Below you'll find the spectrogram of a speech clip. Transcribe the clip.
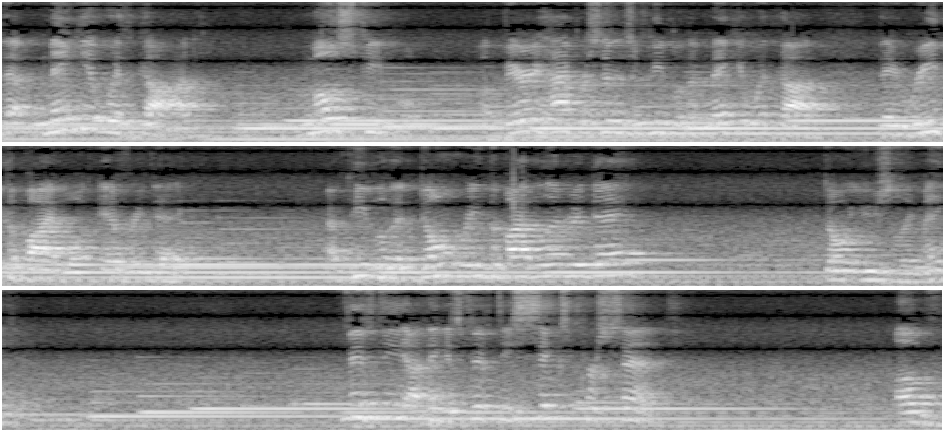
that make it with God, most people, a very high percentage of people that make it with God, they read the Bible every day. And people that don't read the Bible every day don't usually make it. 50, I think it's 56% of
